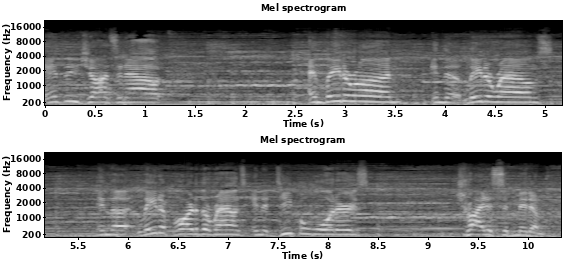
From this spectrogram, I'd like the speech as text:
Anthony Johnson out. And later on, in the later rounds, in the later part of the rounds, in the deeper waters, try to submit him.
